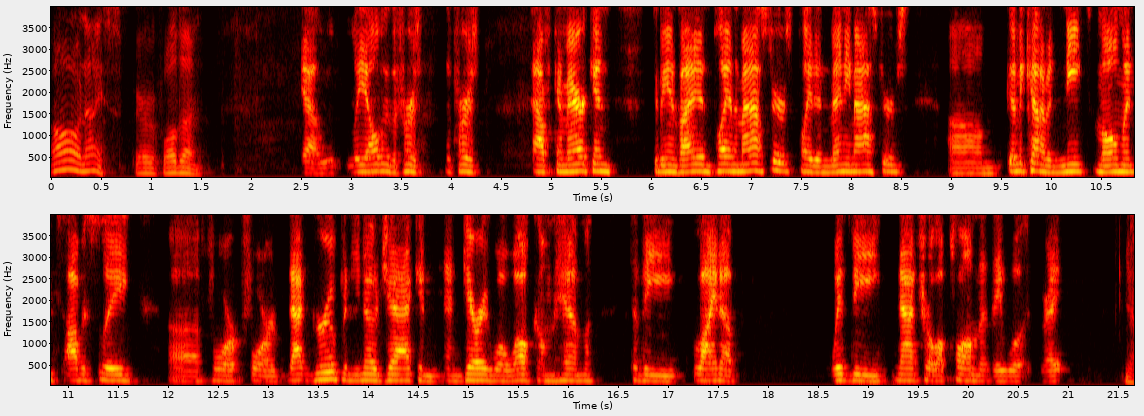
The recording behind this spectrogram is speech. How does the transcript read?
Oh, nice. Very well done. Yeah, Lee Elder, the first the first African American to be invited and play in the Masters. Played in many Masters. Um, gonna be kind of a neat moment, obviously, uh, for for that group. And you know, Jack and, and Gary will welcome him to the lineup with the natural aplomb that they would, right? Yeah.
